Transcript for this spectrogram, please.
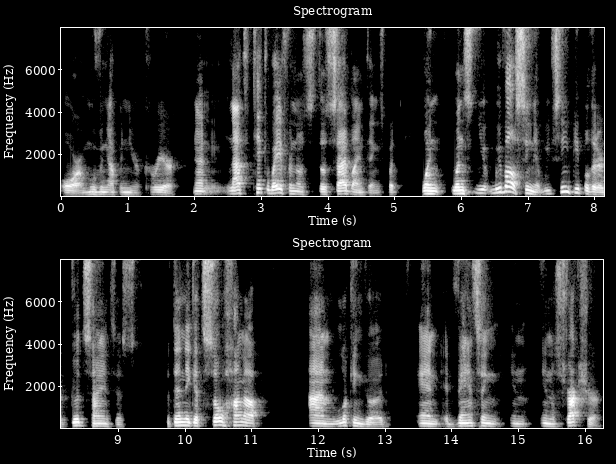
or moving up in your career. Not, not to take away from those those sideline things, but when when you, we've all seen it, we've seen people that are good scientists, but then they get so hung up on looking good and advancing in in the structure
